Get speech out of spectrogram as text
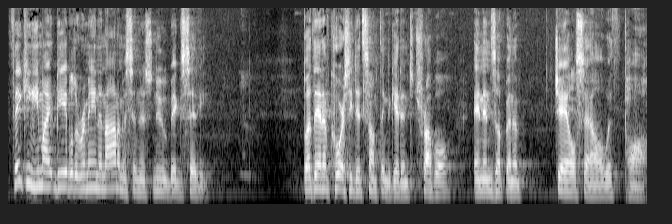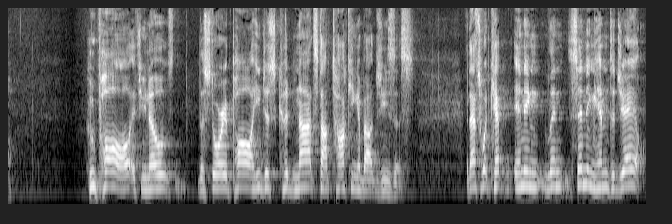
thinking he might be able to remain anonymous in this new big city. But then, of course, he did something to get into trouble and ends up in a jail cell with Paul. Who Paul, if you know the story of Paul, he just could not stop talking about Jesus. That's what kept ending, sending him to jail.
